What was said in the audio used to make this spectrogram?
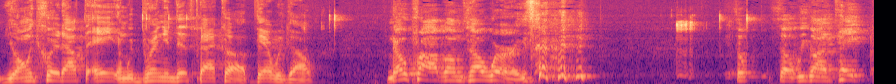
You only cleared out the eight, and we're bringing this back up. There we go. No problems, no worries. so, so we're gonna take.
